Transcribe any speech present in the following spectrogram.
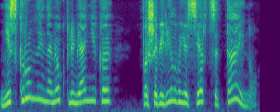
Нескромный намек племянника пошевелил в ее сердце тайну,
